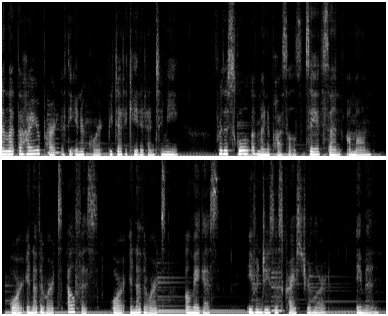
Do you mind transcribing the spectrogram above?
And let the higher part of the inner court be dedicated unto me, for the school of mine apostles, saith Son Ahman, or in other words, Alphus, or in other words, Omegus, even Jesus Christ your Lord. Amen.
